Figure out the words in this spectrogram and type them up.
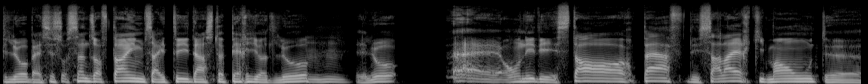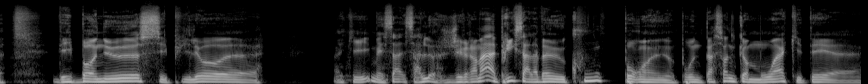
puis là, ben, c'est sur Sense of Time, ça a été dans cette période-là. Mhm. Et là, hey, on est des stars, paf, des salaires qui montent, euh, des bonus, et puis là, euh, OK, mais ça, ça l'a- j'ai vraiment appris que ça avait un coût pour, un, pour une personne comme moi qui était euh,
